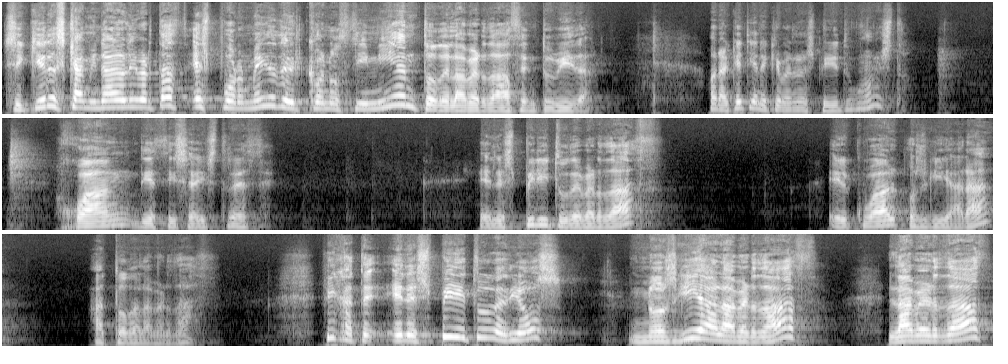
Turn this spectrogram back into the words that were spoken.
si quieres caminar a libertad es por medio del conocimiento de la verdad en tu vida. Ahora, ¿qué tiene que ver el Espíritu con esto? Juan 16, 13. El Espíritu de verdad, el cual os guiará a toda la verdad. Fíjate, el Espíritu de Dios nos guía a la verdad, la verdad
